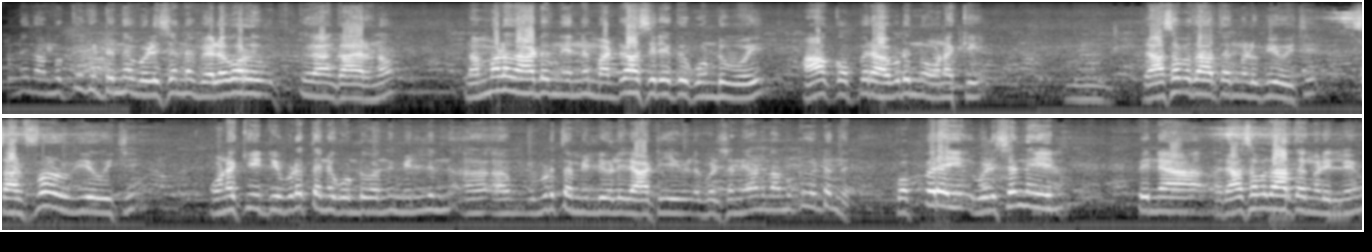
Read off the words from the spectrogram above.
പിന്നെ നമുക്ക് കിട്ടുന്ന വെളിച്ചെണ്ണ വില കുറയ്ക്കാൻ കാരണം നമ്മുടെ നാട്ടിൽ നിന്ന് മദ്രാസിലേക്ക് കൊണ്ടുപോയി ആ കൊപ്പര അവിടുന്ന് ഉണക്കി രാസപദാർത്ഥങ്ങൾ ഉപയോഗിച്ച് സൾഫർ ഉപയോഗിച്ച് ഉണക്കിയിട്ട് ഇവിടെ തന്നെ കൊണ്ടുവന്ന് മില്ലിൽ ഇവിടുത്തെ മില്ലുകളിൽ ആട്ടി വെളിച്ചെണ്ണയാണ് നമുക്ക് കിട്ടുന്നത്. കൊപ്പരയിൽ വെളിച്ചെണ്ണയിൽ പിന്നെ രാസപദാർത്ഥങ്ങളിലും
